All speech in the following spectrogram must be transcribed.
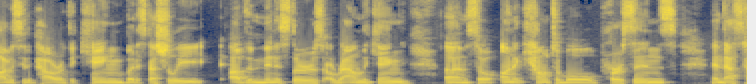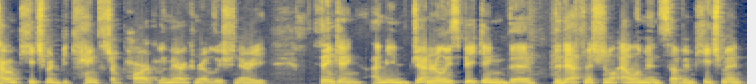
Obviously, the power of the king, but especially of the ministers around the king. Um, so, unaccountable persons. And that's how impeachment became such a part of American revolutionary thinking. I mean, generally speaking, the, the definitional elements of impeachment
